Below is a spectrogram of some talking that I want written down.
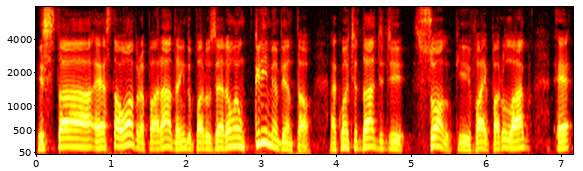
está. Esta obra parada indo para o Zerão é um crime ambiental. A quantidade de solo que vai para o lago é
